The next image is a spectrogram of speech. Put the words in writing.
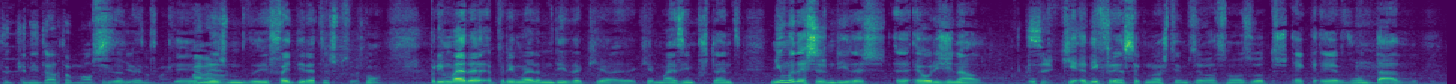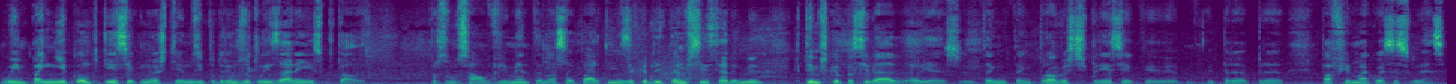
de candidato a uma autarquia também. que é Mas mesmo de efeito direto nas pessoas. Bom, primeira, a primeira medida que é, que é mais importante, nenhuma destas medidas eh, é original. Que, a diferença que nós temos em relação aos outros é, é a vontade, o empenho e a competência que nós temos e poderemos utilizar em executá-las presunção, obviamente, da nossa parte, mas acreditamos sinceramente que temos capacidade, aliás, tenho, tenho provas de experiência que, para, para, para, afirmar com essa segurança.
